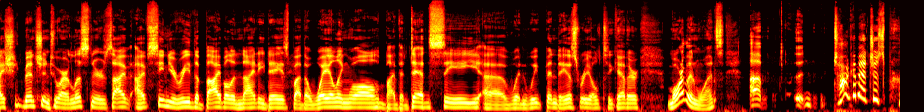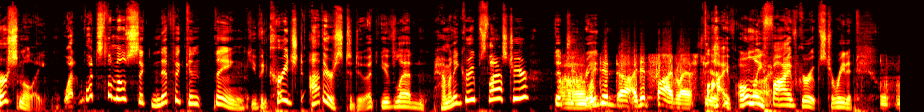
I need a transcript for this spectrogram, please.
I, should mention to our listeners, I've, I've seen you read the Bible in 90 days by the Wailing Wall, by the Dead Sea, uh, when we've been to Israel together more than once. Uh, talk about just personally. What, what's the most significant thing? You've encouraged others to do it. You've led how many groups last year? Did you uh, read? We did. Uh, I did five last year. Five, only five, five groups to read it. Mm-hmm.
